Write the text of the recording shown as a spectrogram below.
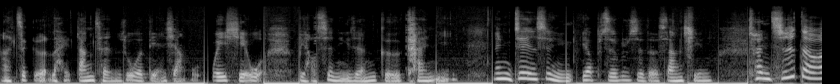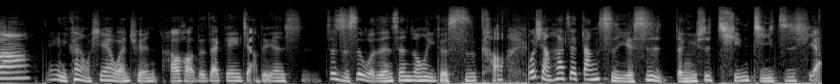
拿这个。来当成弱点，想威胁我，表示你人格堪疑。那你这件事，你要值不值得伤心？很值得啊！哎你看，我现在完全好好的在跟你讲这件事，这只是我人生中一个思考。我想他在当时也是等于是情急之下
